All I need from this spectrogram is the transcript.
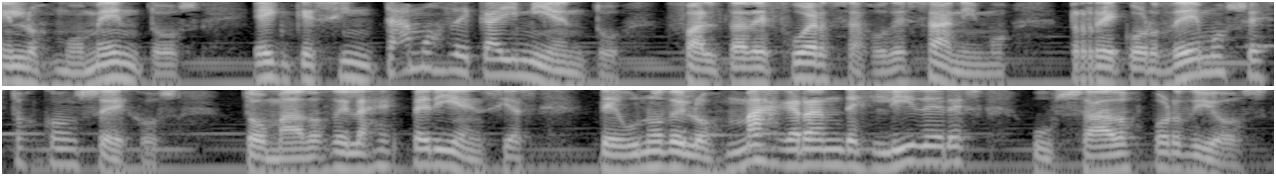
En los momentos en que sintamos decaimiento, falta de fuerzas o desánimo, recordemos estos consejos tomados de las experiencias de uno de los más grandes líderes usados por Dios,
